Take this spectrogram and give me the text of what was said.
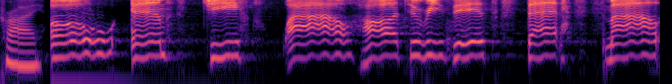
Cry. OMG, wow, hard to resist that smile.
